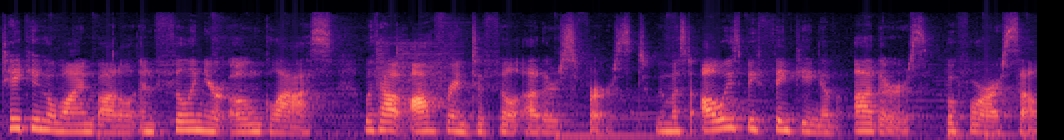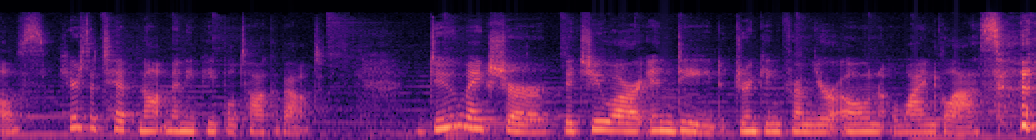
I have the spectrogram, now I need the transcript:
taking a wine bottle and filling your own glass without offering to fill others first. We must always be thinking of others before ourselves. Here's a tip not many people talk about do make sure that you are indeed drinking from your own wine glass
